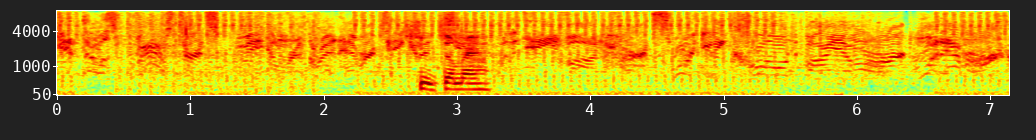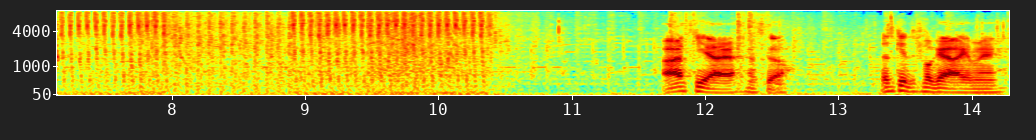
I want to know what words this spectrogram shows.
Get those bastards! Make them regret ever taking Shoot them, man. with Avon Hertz or getting cloned by him or whatever. Right, let's get out of here. Let's go. Let's get the fuck out of here, man.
